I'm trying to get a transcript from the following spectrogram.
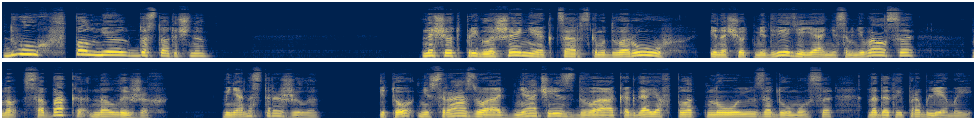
Двух вполне достаточно. Насчет приглашения к царскому двору и насчет медведя я не сомневался, но собака на лыжах меня насторожила. И то не сразу, а дня через два, когда я вплотную задумался над этой проблемой.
